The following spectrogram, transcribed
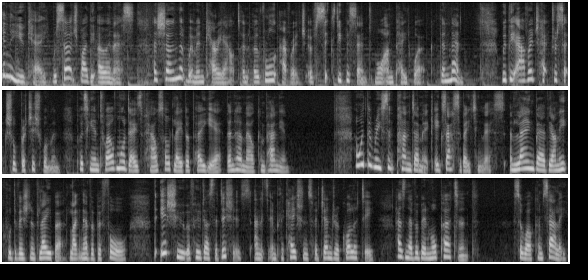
In the UK, research by the ONS has shown that women carry out an overall average of 60% more unpaid work than men, with the average heterosexual British woman putting in 12 more days of household labour per year than her male companion. And with the recent pandemic exacerbating this and laying bare the unequal division of labour like never before, the issue of who does the dishes and its implications for gender equality has never been more pertinent. So, welcome, Sally.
